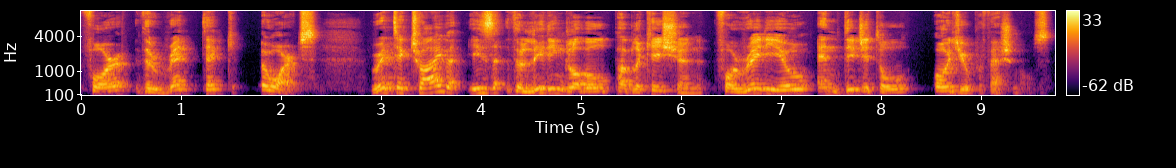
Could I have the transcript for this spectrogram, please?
for the RedTech Awards. RedTech Tribe is the leading global publication for radio and digital audio professionals.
